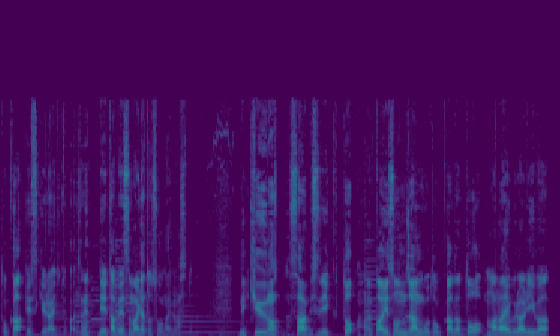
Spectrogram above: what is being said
とか SQLite とかですねデータベース周りだとそうなりますとで Q のサービスでいくと Python Django とかだと、まあ、ライブラリーは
